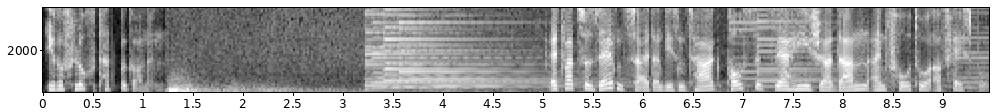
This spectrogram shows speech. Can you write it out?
Ihre Flucht hat begonnen. Etwa zur selben Zeit an diesem Tag postet Serhi Jadan ein Foto auf Facebook.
